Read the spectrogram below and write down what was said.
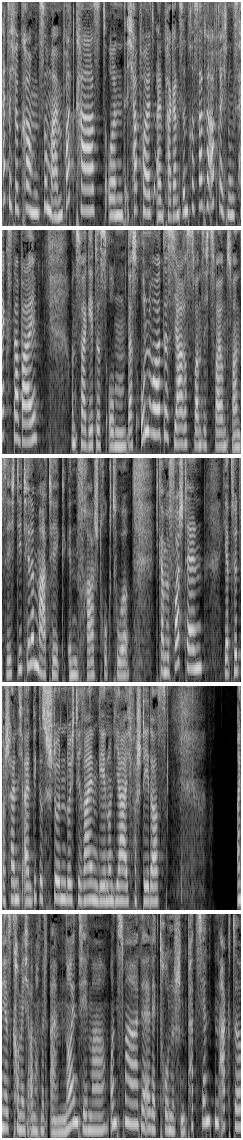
Herzlich willkommen zu meinem Podcast und ich habe heute ein paar ganz interessante Abrechnungshacks dabei. Und zwar geht es um das Unwort des Jahres 2022, die Telematikinfrastruktur. Ich kann mir vorstellen, jetzt wird wahrscheinlich ein dickes Stöhnen durch die Reihen gehen und ja, ich verstehe das. Und jetzt komme ich auch noch mit einem neuen Thema und zwar der elektronischen Patientenakte.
